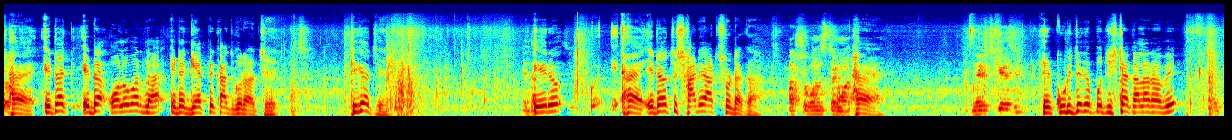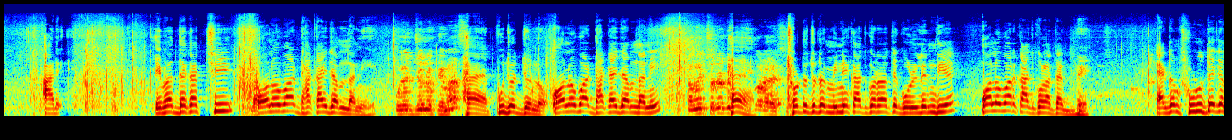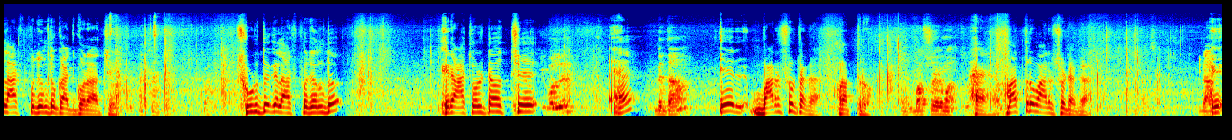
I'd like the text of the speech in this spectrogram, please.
হ্যাঁ এটা এটা অল ওভার না এটা গ্যাপে কাজ করা আছে। আচ্ছা। ঠিক আছে? এরও হ্যাঁ এটা হচ্ছে সাড়ে আটশো টাকা। হ্যাঁ। নেক্সট কি আছে? এর কুড়ি থেকে পঁচিশটা কালার হবে। আর এবার দেখাচ্ছি অল ওভার ঢাকায় জামদানি। পুজোর জন্য ফেমাস হ্যাঁ পুজোর জন্য অল ওভার ঢাকায় জামদানি। হ্যাঁ করা আছে? ছোট ছোট মিনে কাজ করা আছে গোল্ডেন দিয়ে। অল ওভার কাজ করা থাকবে। একদম শুরু থেকে লাস্ট পর্যন্ত কাজ করা আছে। আচ্ছা শুরু থেকে লাস্ট পর্যন্ত। এর আঁচলটা হচ্ছে হ্যাঁ? দাম? এর বারোশো টাকা মাত্র। হ্যাঁ মাত্র বারোশো টাকা।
